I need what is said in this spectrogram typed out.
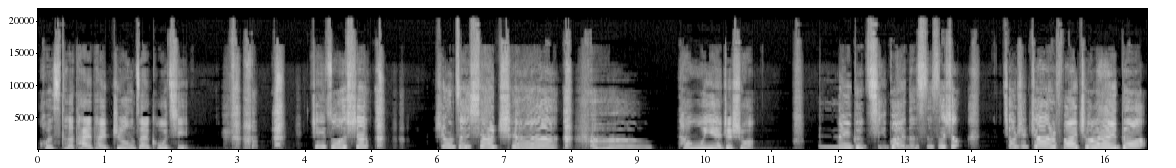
昆斯特太太正在哭泣：“ 这座山正在下沉。”他呜咽着说：“那个奇怪的嘶嘶声就是这儿发出来的。”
